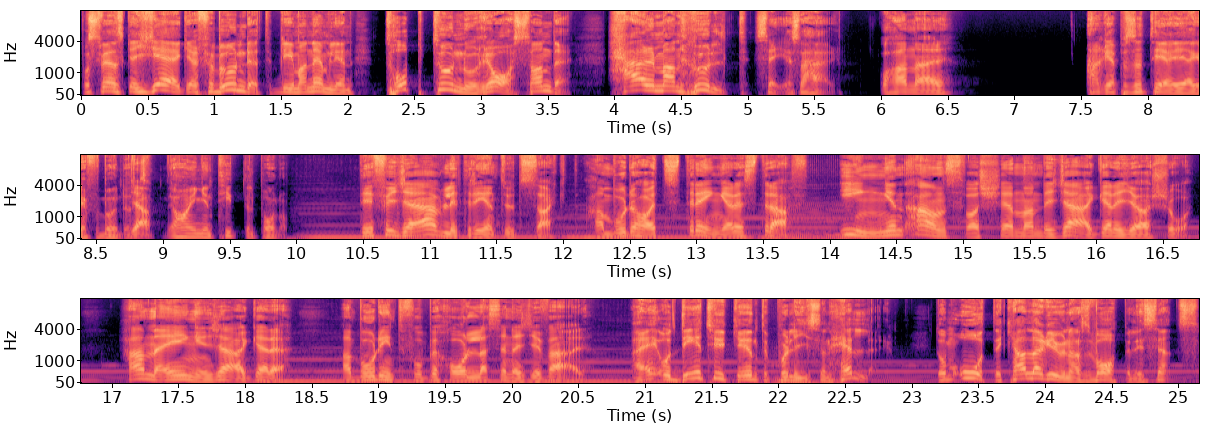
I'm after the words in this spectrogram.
På Svenska Jägarförbundet blir man nämligen topptunn och rasande. Herman Hult säger så här. Och han är? Han representerar Jägarförbundet. Ja. Jag har ingen titel på honom. Det är för jävligt rent ut sagt. Han borde ha ett strängare straff. Ingen ansvarskännande jägare gör så. Han är ingen jägare. Han borde inte få behålla sina gevär. Nej, och det tycker inte polisen heller. De återkallar Runars vapenlicens.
